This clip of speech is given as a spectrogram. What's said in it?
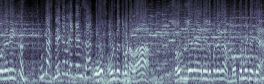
ఉంటా స్పీకర్ కట్టండి సార్. ఓ సౌండ్ పెంచమంటావా? సౌండ్ లేదా నీ దుప్పటగా మొత్తం పెట్టేశా.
